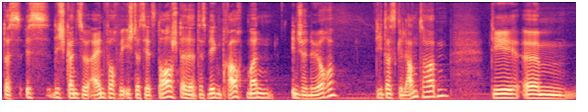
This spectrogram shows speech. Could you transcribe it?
das ist nicht ganz so einfach, wie ich das jetzt darstelle. Deswegen braucht man Ingenieure, die das gelernt haben, die ähm,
